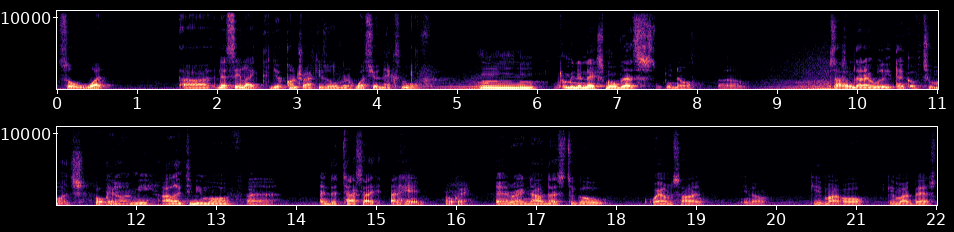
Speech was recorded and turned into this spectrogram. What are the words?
So what? Uh, let's say like your contract is over. What's your next move? Mm, I mean, the next move that's you know, um, it's not something that I really think of too much. Okay. You know what I mean? I like to be more of uh, in the task at, at hand. Okay. And right now, that's to go where I'm signed. You know, give my all, give my best,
